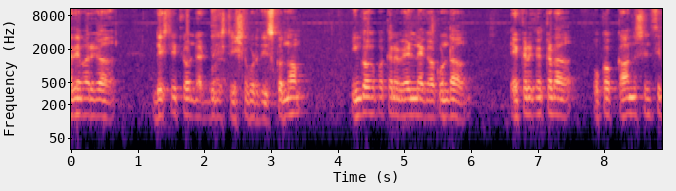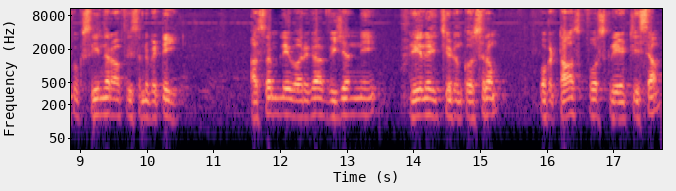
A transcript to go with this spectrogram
అదే మరిగా డిస్టిక్లో ఉండే అడ్మినిస్ట్రేషన్ కూడా తీసుకున్నాం ఇంకొక పక్కన వేళ్ళనే కాకుండా ఎక్కడికక్కడ ఒక్కొక్క కాన్స్టిట్యున్సీకి ఒక సీనియర్ ఆఫీసర్ని పెట్టి అసెంబ్లీ వారిగా విజన్ని రియలైజ్ చేయడం కోసం ఒక టాస్క్ ఫోర్స్ క్రియేట్ చేశాం.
